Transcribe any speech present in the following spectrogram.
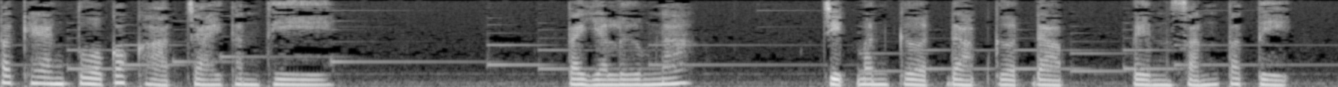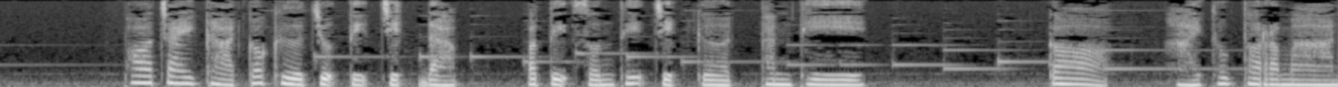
ตะแคงตัวก็ขาดใจทันที แต่อย่าลืมนะ จิตมันเกิดดับเกิดดับเป็นสันตติ พอใจขาดก็คือจุติจิตดับ ปฏิสนธิจิตเกิดทันที ก็หายทุกทรมาน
